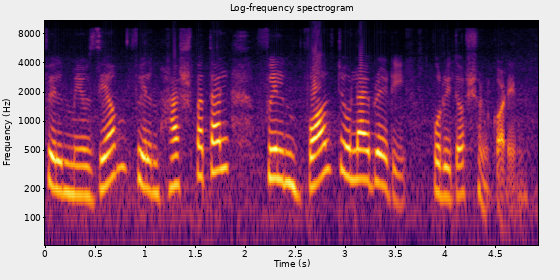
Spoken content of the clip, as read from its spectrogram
film museum, film হাসপাতাল, ফিল্ম ভল্ট ও লাইব্রেরি পরিদর্শন করেন।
